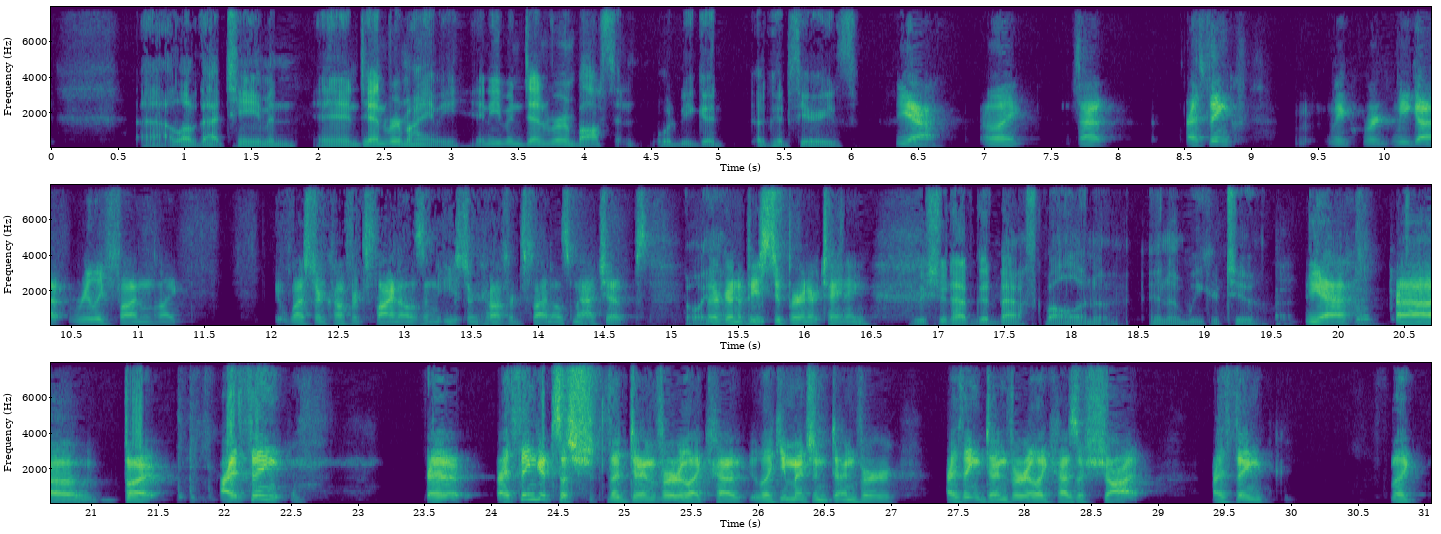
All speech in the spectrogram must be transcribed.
Uh, I love that team, and and Denver, Miami, and even Denver and Boston would be good. A good series. Yeah. Like that I think we we're, we got really fun like Western Conference Finals and Eastern Conference Finals matchups. Oh They're going to be super entertaining. we should have good basketball in a in a week or two. Yeah, uh, but I think uh, I think it's a sh- the Denver like ha- like you mentioned Denver. I think Denver like has a shot. I think like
